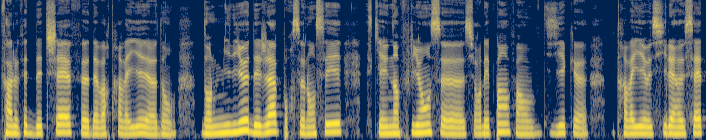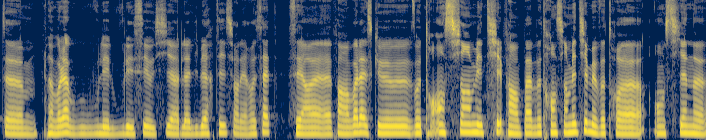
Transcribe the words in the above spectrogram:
enfin, le fait d'être chef, euh, d'avoir travaillé euh, dans dans le milieu déjà pour se lancer? Est-ce qu'il y a une influence sur les pains Enfin, vous disiez que vous travaillez aussi les recettes. enfin voilà, vous voulez vous laisser aussi de la liberté sur les recettes. C'est, euh, enfin voilà, est-ce que votre ancien métier, enfin pas votre ancien métier, mais votre euh, ancienne, euh,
